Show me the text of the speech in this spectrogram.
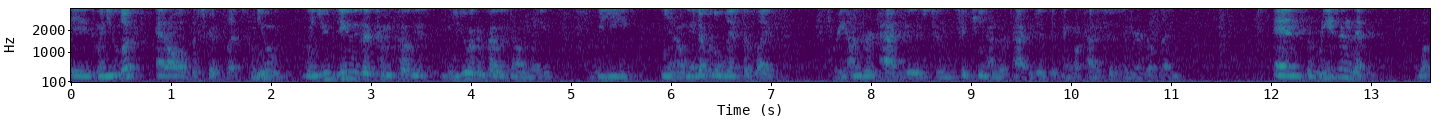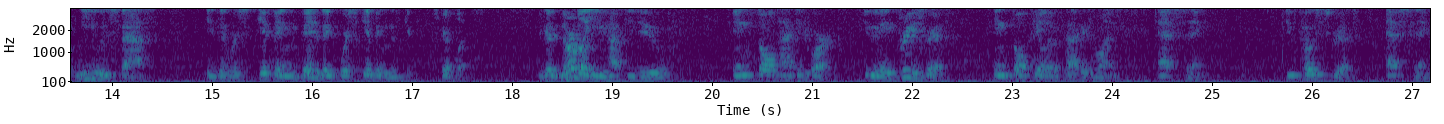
is when you look at all the scriptlets, when you when you do the compose when you do a compose normally, we you know we end up with a list of like 300 packages to 1500 packages depending what kind of system you're building. And the reason that what we do is fast is that we're skipping basically we're skipping the scriptlets because normally you have to do install package or do a pre-script, install payload of package one, fsync, do postscript, fsync,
